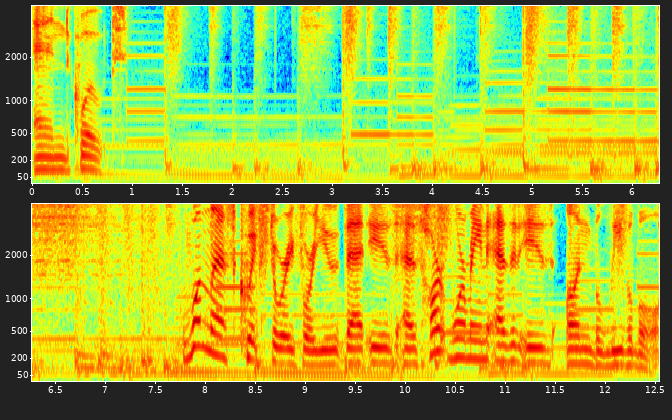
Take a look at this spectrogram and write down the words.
end quote. One last quick story for you that is as heartwarming as it is unbelievable.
